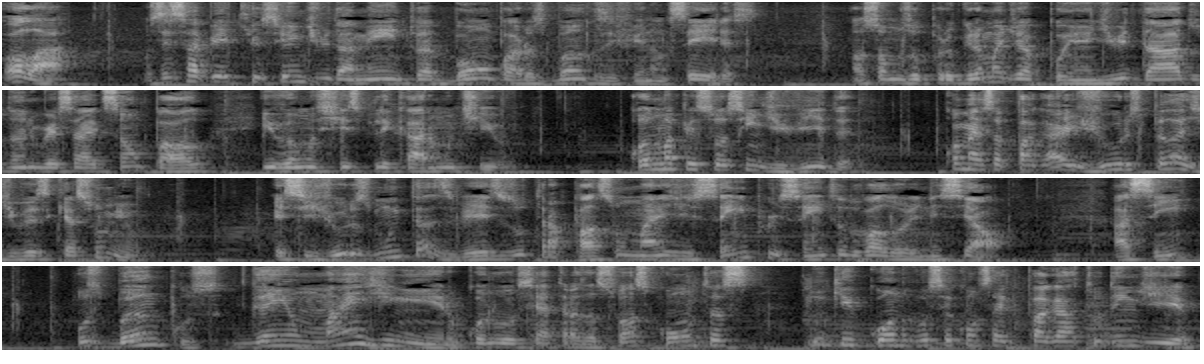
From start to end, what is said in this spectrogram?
Olá! Você sabia que o seu endividamento é bom para os bancos e financeiras? Nós somos o Programa de Apoio ao Endividado da Universidade de São Paulo e vamos te explicar o motivo. Quando uma pessoa se endivida, começa a pagar juros pelas dívidas que assumiu. Esses juros muitas vezes ultrapassam mais de 100% do valor inicial. Assim, os bancos ganham mais dinheiro quando você atrasa suas contas do que quando você consegue pagar tudo em dia.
